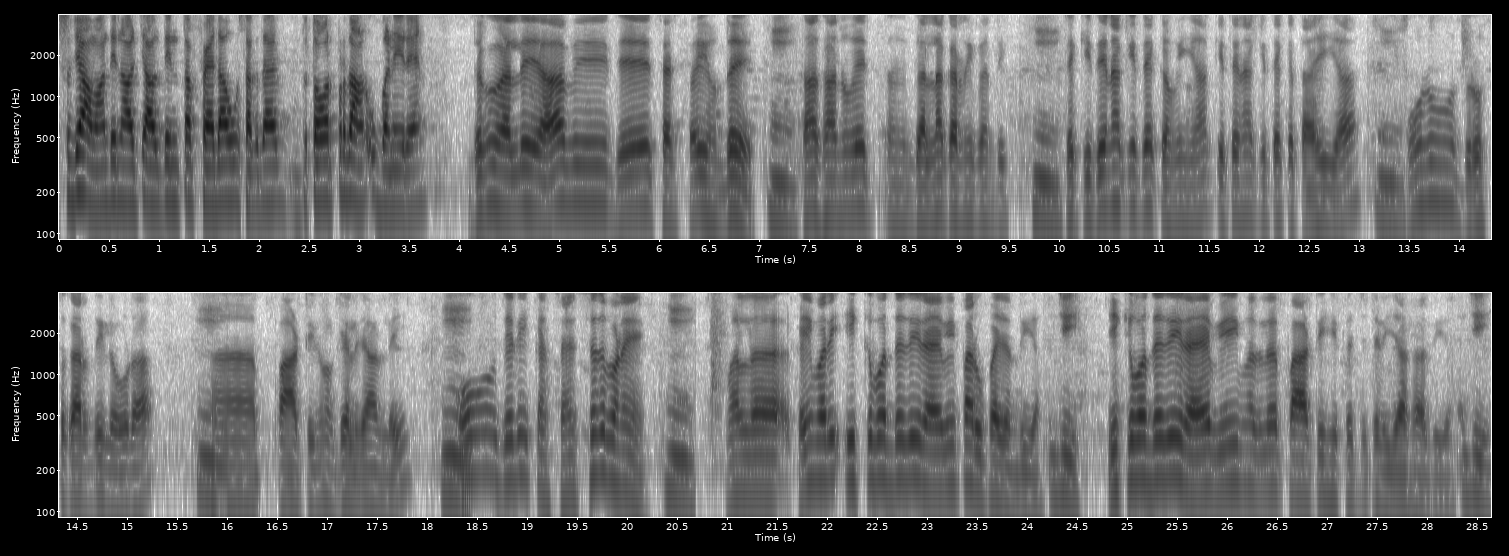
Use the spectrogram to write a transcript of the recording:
ਸੁਝਾਵਾਂ ਦੇ ਨਾਲ ਚੱਲਦੇ ਨੇ ਤਾਂ ਫਾਇਦਾ ਹੋ ਸਕਦਾ ਹੈ ਬਤੌਰ ਪ੍ਰਧਾਨ ਉਹ ਬਣੇ ਰਹਿਣ। ਦੇਖੋ ਗੱਲ ਇਹ ਆ ਵੀ ਜੇ ਸੈਟੀਸਫਾਈ ਹੁੰਦੇ ਹੂੰ। ਤਾਂ ਸਾਨੂੰ ਇਹ ਅ, ਗੱਲ ਨਾ ਕਰਨੀ ਪੈਂਦੀ। ਹੂੰ। ਤੇ ਕਿਤੇ ਨਾ ਕਿਤੇ ਕਮੀ ਆ ਕਿਤੇ ਨਾ ਕਿਤੇ ਕਤਾਈ ਆ। ਹੂੰ। ਉਹਨੂੰ ਦਰੁਸਤ ਕਰਨ ਦੀ ਲੋੜ ਆ ਹੂੰ, ਅ, ਪਾਰਟੀ ਨੂੰ ਅੱਗੇ ਲਿਜਾਣ ਲਈ। ਹੂੰ। ਉਹ ਜਿਹੜੀ ਕੰਸੈਂਸਸ ਬਣੇ ਹੂੰ। ਮਤਲਬ ਕਈ ਵਾਰੀ ਇੱਕ ਬੰਦੇ ਦੀ ਰਾਏ ਵੀ ਭਾਰੂ ਪੈ ਜਾਂਦੀ ਆ। ਜੀ। ਇੱਕ ਬੰਦੇ ਦੀ ਰਾਏ ਵੀ ਮਤਲਬ ਪਾਰਟੀ ਹਿੱਤ 'ਚ ਚਲੀ ਜਾ ਸਕਦੀ ਆ। ਜੀ।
